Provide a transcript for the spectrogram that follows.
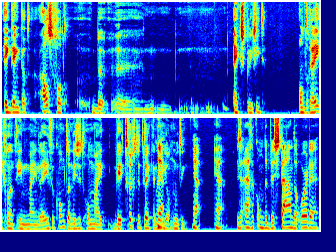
ik denk dat als God be, uh, expliciet ontregelend in mijn leven komt, dan is het om mij weer terug te trekken naar die ontmoeting. Ja, ja, dus eigenlijk om de bestaande orde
